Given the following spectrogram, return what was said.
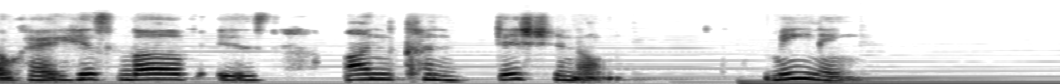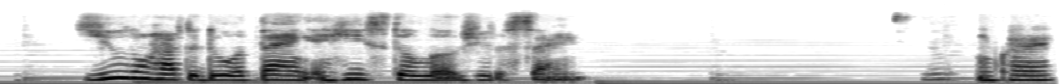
Okay. His love is unconditional, meaning you don't have to do a thing and he still loves you the same. Okay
